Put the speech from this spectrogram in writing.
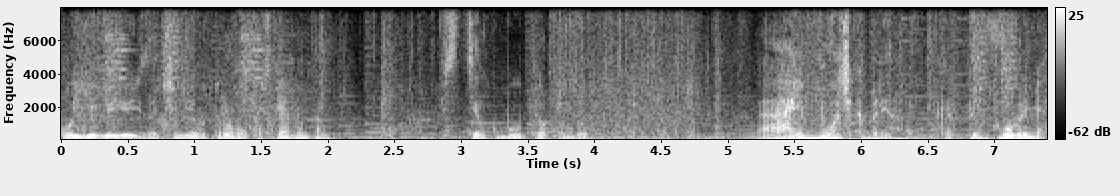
Ой-ой-ой, зачем я его тронул? Пускай бы он там в стенку бы упертым был. Ай, бочка, блин. Как ты вовремя.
